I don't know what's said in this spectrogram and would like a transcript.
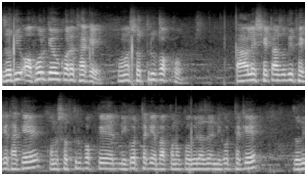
যদি অপর কেউ করে থাকে কোনো শত্রুপক্ষ তাহলে সেটা যদি থেকে থাকে কোনো শত্রুপক্ষের নিকট থেকে বা কোনো কবিরাজের নিকট থেকে যদি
